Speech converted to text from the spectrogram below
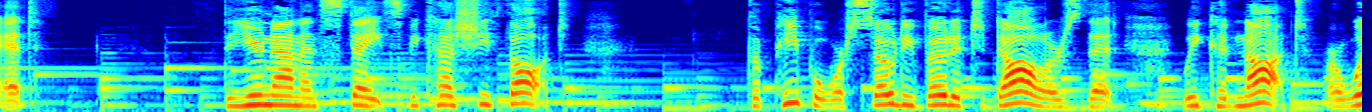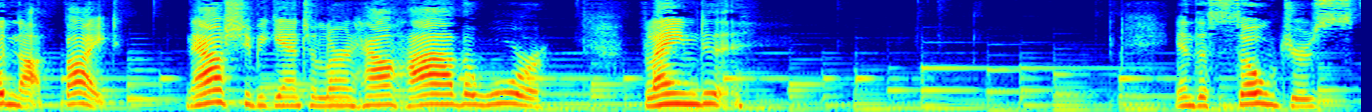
at the United States because she thought the people were so devoted to dollars that we could not or would not fight. Now she began to learn how high the war flamed in the soldiers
